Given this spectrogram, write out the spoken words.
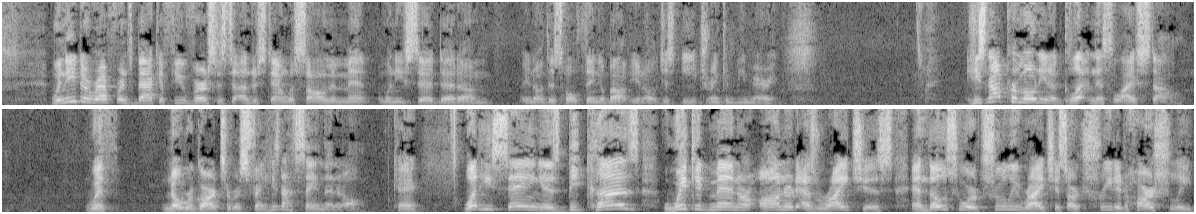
we need to reference back a few verses to understand what Solomon meant when he said that, um, you know, this whole thing about, you know, just eat, drink, and be merry. He's not promoting a gluttonous lifestyle with no regard to restraint. He's not saying that at all, okay? What he's saying is because wicked men are honored as righteous and those who are truly righteous are treated harshly,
